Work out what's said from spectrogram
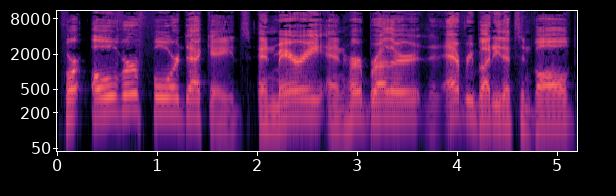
for over four decades. And Mary and her brother and everybody that's involved,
